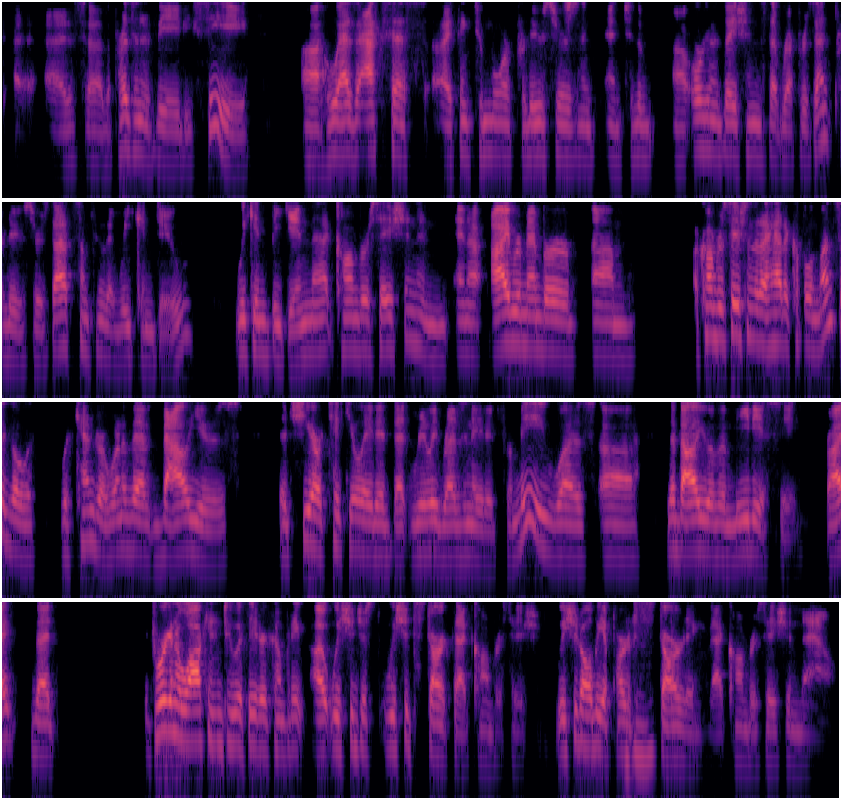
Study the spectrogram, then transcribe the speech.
as uh, the president of the ADC, uh, who has access, I think, to more producers and, and to the uh, organizations that represent producers, that's something that we can do. We can begin that conversation. And, and I, I remember um, a conversation that I had a couple of months ago with, with Kendra. One of the values that she articulated that really resonated for me was uh, the value of immediacy, right? That if we're going to walk into a theater company, uh, we should just we should start that conversation. We should all be a part mm-hmm. of starting that conversation now,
